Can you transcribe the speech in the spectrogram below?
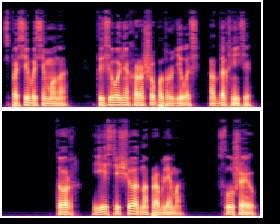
«Спасибо, Симона. Ты сегодня хорошо потрудилась. Отдохните». «Тор, есть еще одна проблема». «Слушаю».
